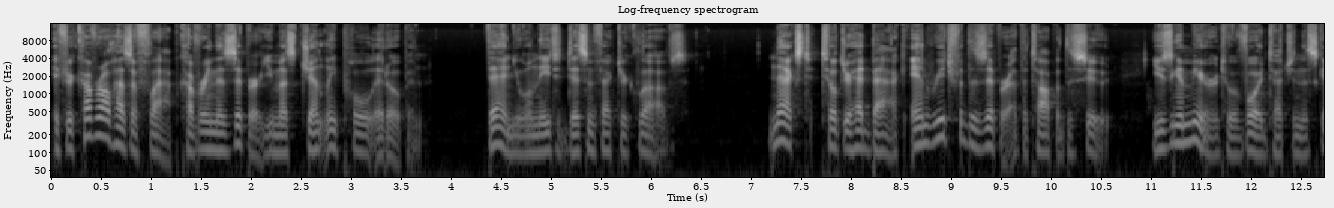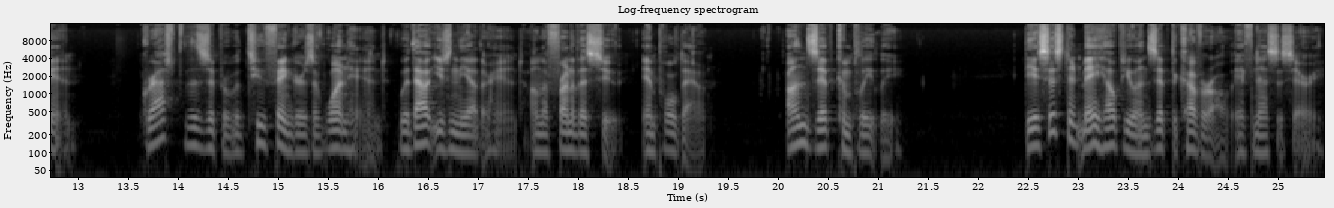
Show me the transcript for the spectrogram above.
If your coverall has a flap covering the zipper, you must gently pull it open. Then you will need to disinfect your gloves. Next, tilt your head back and reach for the zipper at the top of the suit, using a mirror to avoid touching the skin. Grasp the zipper with two fingers of one hand, without using the other hand, on the front of the suit and pull down. Unzip completely. The assistant may help you unzip the coverall if necessary.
